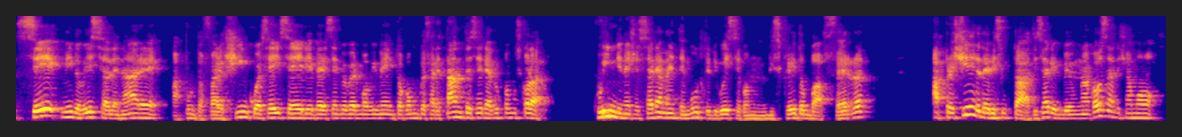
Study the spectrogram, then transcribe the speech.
Se mi dovessi allenare appunto a fare 5-6 serie, per esempio per movimento, comunque fare tante serie a gruppo muscolare, quindi necessariamente molte di queste con un discreto buffer, a prescindere dai risultati, sarebbe una cosa, diciamo,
